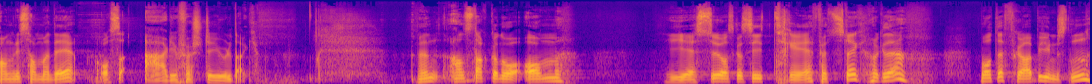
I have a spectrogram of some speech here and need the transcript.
hang litt sammen med det. Og så er det jo første juledag. Men han snakka nå om Jesu hva skal jeg si, tre fødsler, var ikke det? Måte fra begynnelsen,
